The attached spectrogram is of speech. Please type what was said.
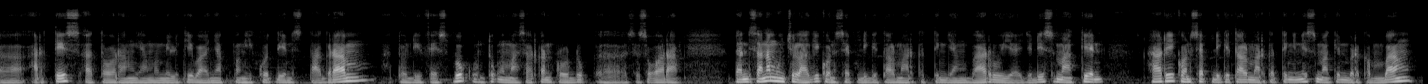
uh, artis atau orang yang memiliki banyak pengikut di Instagram atau di Facebook untuk memasarkan produk uh, seseorang. Dan di sana muncul lagi konsep digital marketing yang baru ya. Jadi semakin hari konsep digital marketing ini semakin berkembang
